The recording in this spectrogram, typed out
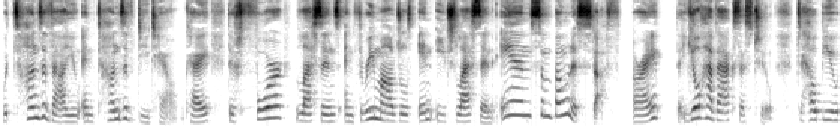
with tons of value and tons of detail, okay? There's four lessons and three modules in each lesson and some bonus stuff, all right? That you'll have access to to help you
